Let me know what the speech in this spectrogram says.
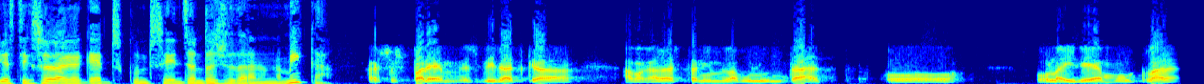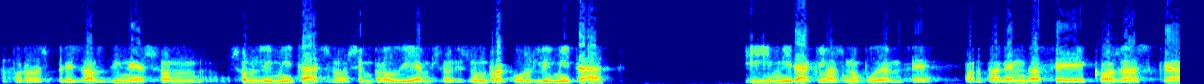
I estic segura que aquests consells ens ajudaran una mica. Això esperem. És veritat que a vegades tenim la voluntat o, o la idea molt clara, però després els diners són, són limitats, no? Sempre ho diem, és un recurs limitat i miracles no podem fer. Per tant, hem de fer coses que,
